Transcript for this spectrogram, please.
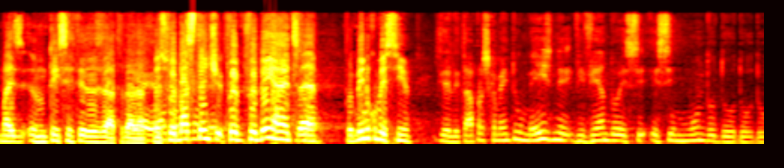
mas eu não tenho certeza exata da data. É, mas foi bastante, foi, foi bem antes, é, foi bem no comecinho. Ele está praticamente um mês vivendo esse, esse mundo do, do, do,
